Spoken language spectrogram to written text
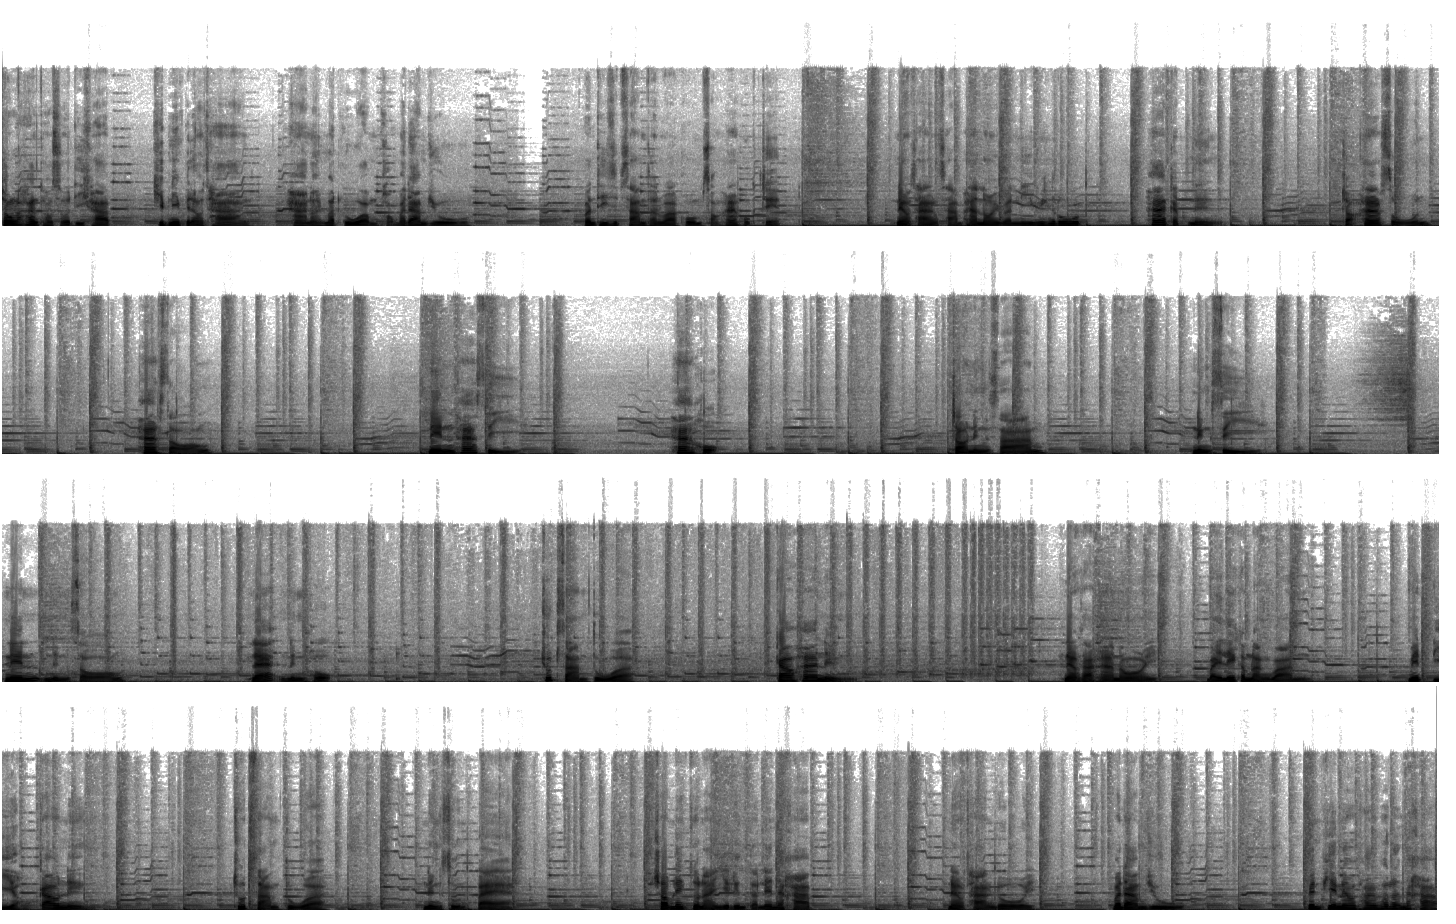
ช่องละคันทองสวัสดีครับ คลิปนี้เป็นแนวทาง หาหน่อยมัดรวมของมาดามยู วันที่ 13 ธันวาคม 2567 แนวทาง 3 หาหน่อยวันนี้วิ่งรูด 5 กับ 1 เจาะ 50 52 เน้น 54 56 เจาะ 13 14 เน้น 12 และ 16 ชุด 3 ตัว 951 แนวทางฮานอย ใบเลขกำลังวัน เม็ดเดียว 91 ชุด 3 ตัว 108 ชอบเลขตัวไหนอย่าลืมตัดเล่นนะครับ แนวทางโดย มาดามยู เป็นเพียงแนวทางเท่านั้นนะครับ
